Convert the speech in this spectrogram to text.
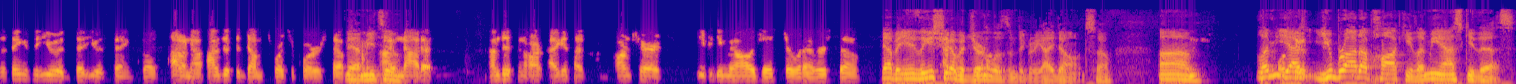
the things that you would that you would think. But I don't know. I'm just a dumb sports reporter, so Yeah, me too. I'm not a. I'm just an I guess I'm armchair epidemiologist or whatever. So Yeah, but at least you have a journalism degree. I don't. So, um, let me. Yeah, you brought up hockey. Let me ask you this:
